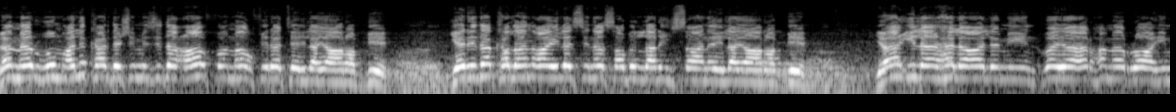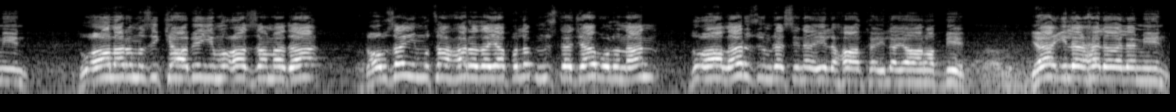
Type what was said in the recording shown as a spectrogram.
ve merhum Ali kardeşimizi de af ve mağfiret eyle ya Rabbi. Geride kalan ailesine sabırlar ihsan eyle ya Rabbi. Ya ilahel alemin ve ya erhamer rahimin. Dualarımızı Kabe-i Muazzama'da, Ravza-i Mutahhara'da yapılıp müstecab olunan dualar zümresine ilhak eyle ya Rabbi. Ya ilahel alemin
